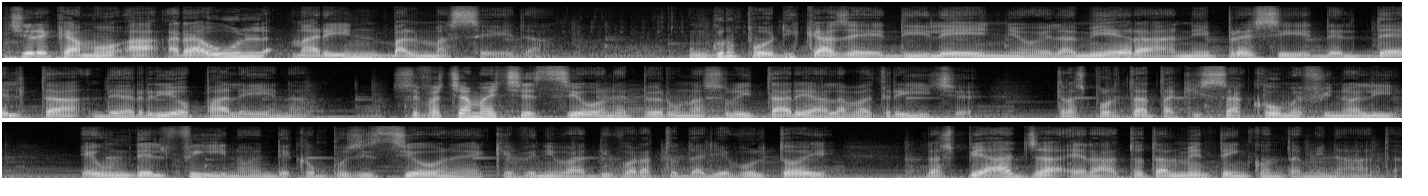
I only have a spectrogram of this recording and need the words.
Ci recamo a Raúl Marín Balmaceda, un gruppo di case di legno e lamiera nei pressi del delta del Rio Palena. Se facciamo eccezione per una solitaria lavatrice, trasportata chissà come fino a lì, e un delfino in decomposizione che veniva divorato dagli avvoltoi, la spiaggia era totalmente incontaminata.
